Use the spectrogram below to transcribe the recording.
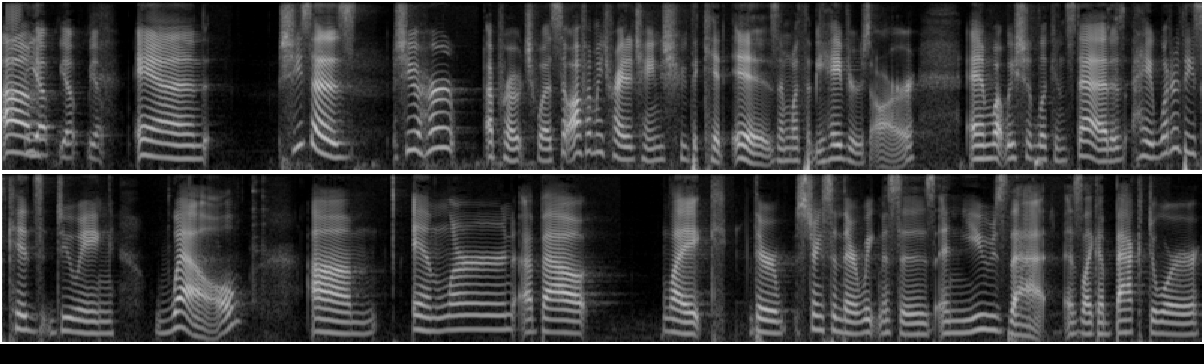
Um, yep, yep, yep. and she says she her approach was so often we try to change who the kid is and what the behaviors are. And what we should look instead is, hey, what are these kids doing well? Um, and learn about like their strengths and their weaknesses and use that as like a backdoor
